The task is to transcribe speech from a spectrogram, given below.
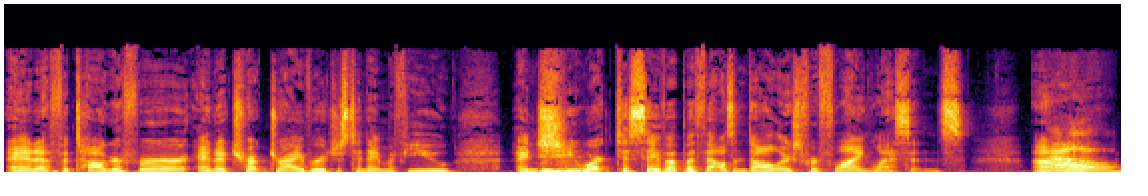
and a photographer and a truck driver, just to name a few. And she worked to save up a thousand dollars for flying lessons. Wow.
